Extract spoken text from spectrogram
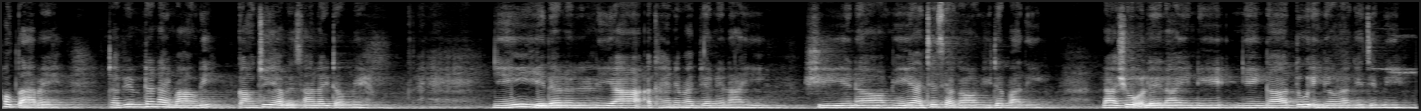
ဟုတ်သားပဲဒါပြမတက်နိုင်ပါဘူးလေကောင်းကြွေးရပဲစားလိုက်တော့မယ်ငင်းရီရေတံလည်းလေးကအခန်းထဲမှာပြတ်နေလာ၏ရှီရင်တော့ငင်းရချက်ဆက်ကောင်းရည်တတ်ပါသည်လာရှိုးအလဲလာရင်နှင့်ငင်းကသူ့အိမ်ရောက်လာခဲ့ခြင်းမင်း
